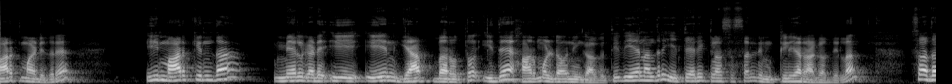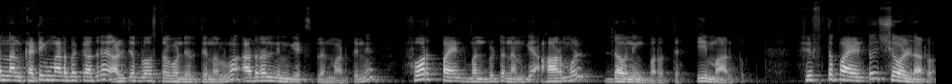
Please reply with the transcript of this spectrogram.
ಮಾರ್ಕ್ ಮಾಡಿದರೆ, ಈ ಮಾರ್ಕಿಂದ ಮೇಲ್ಗಡೆ ಈ ಏನು ಗ್ಯಾಪ್ ಬರುತ್ತೋ, ಇದೇ ಹಾರ್ಮೋಲ್ ಡೌನಿಂಗ್ ಆಗುತ್ತೆ. ಇದು ಏನಂದರೆ, ಈ ಥಿಯರಿ ಕ್ಲಾಸಸ್ಸಲ್ಲಿ ನಿಮ್ಗೆ ಕ್ಲಿಯರ್ ಆಗೋದಿಲ್ಲ. ಸೊ ಅದನ್ನು ನಾನು ಕಟಿಂಗ್ ಮಾಡಬೇಕಾದ್ರೆ ಅಳತೆ ಬ್ಲೌಸ್ ತೊಗೊಂಡಿರ್ತೀನಲ್ವ? ಅದರಲ್ಲಿ ನಿಮಗೆ ಎಕ್ಸ್ಪ್ಲೇನ್ ಮಾಡ್ತೀನಿ. ಫೋರ್ತ್ ಪಾಯಿಂಟ್ ಬಂದುಬಿಟ್ಟು ನಮಗೆ ಹಾರ್ಮೋಲ್ ಡೌನಿಂಗ್ ಬರುತ್ತೆ ಈ ಮಾರ್ಕು ಫಿಫ್ತ್ ಪಾಯಿಂಟು ಶೋಲ್ಡರು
